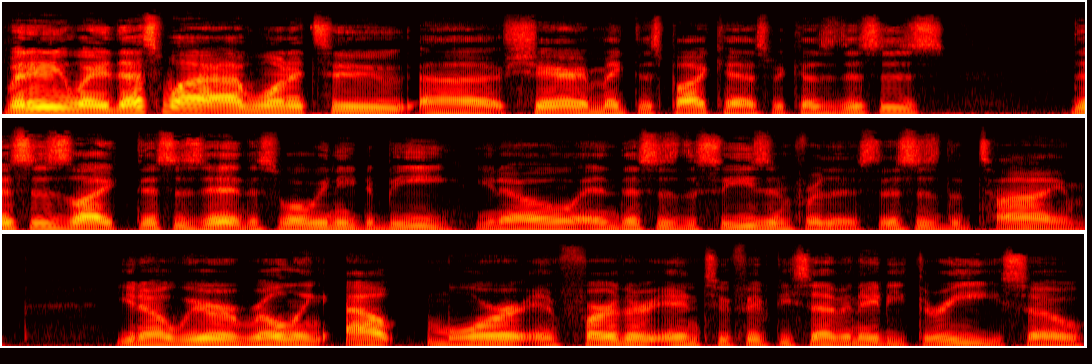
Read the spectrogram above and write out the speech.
but anyway, that's why I wanted to uh, share and make this podcast because this is, this is like, this is it. This is what we need to be, you know, and this is the season for this. This is the time. You know, we're rolling out more and further into 5783. So,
